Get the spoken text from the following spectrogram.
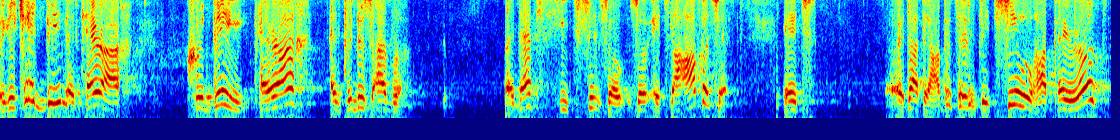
Like you can't be that Terach could be Terach and produce Abra. Like that's he, so so it's the opposite. It's it's not the opposite. It's Silu HaPeirot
